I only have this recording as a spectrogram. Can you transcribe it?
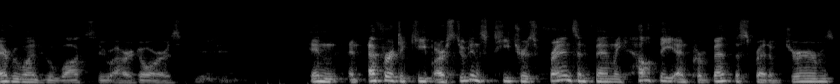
everyone who walks through our doors. In an effort to keep our students, teachers, friends, and family healthy and prevent the spread of germs,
